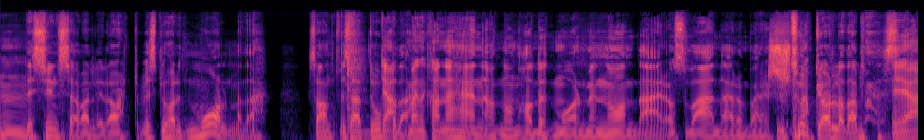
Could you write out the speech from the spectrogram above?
Mm. det syns jeg er veldig rart. Hvis du har et mål med det. Sant? Hvis jeg doper ja, deg Men det kan det hende at noen hadde et mål med noen der, og så var jeg der og bare Du snapp. tok alle dem. Ja.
